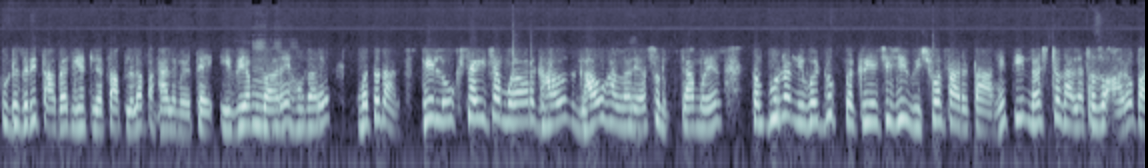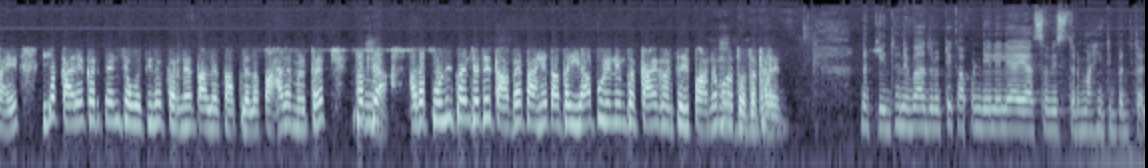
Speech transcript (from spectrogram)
कुठेतरी ताब्यात घेतल्याचं आपल्याला पाहायला मिळतंय. ईव्हीएमद्वारे होणारे मतदान हे लोकशाहीच्या मुळावर घाव घाव घालणारे असून त्यामुळे संपूर्ण निवडणूक प्रक्रियेची जी विश्वासार्हता आहे ती नष्ट झाल्याचा जो आरोप आहे या कार्यकर्त्यांच्या वतीनं करण्यात आल्याचं आपल्याला पाहायला मिळतंय. सध्या आता पोलिसांच्या ते ताब्यात आहेत आता यापुढे नेमकं काय घडतं हे पाहणं महत्वाचं ठरेल. नक्की धन्यवाद ऋतिक आपण दिलेल्या या सविस्तर माहितीबद्दल.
